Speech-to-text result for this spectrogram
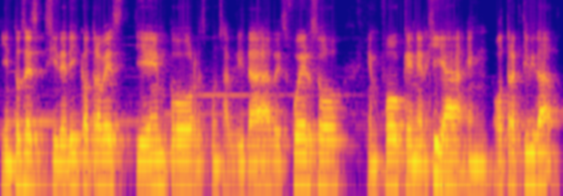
Y entonces, si dedica otra vez tiempo, responsabilidad, esfuerzo, enfoque, energía en otra actividad,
